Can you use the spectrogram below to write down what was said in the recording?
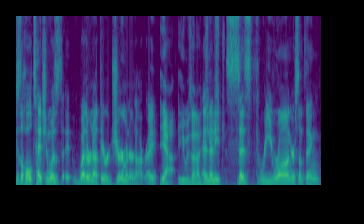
because the whole tension was uh, whether or not they were German or not, right? Yeah, he was in a. And then he says three wrong or something.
